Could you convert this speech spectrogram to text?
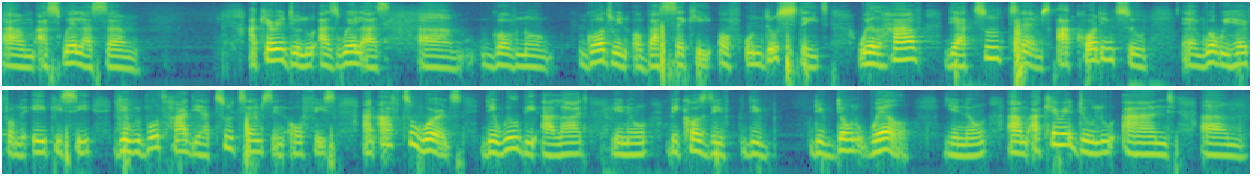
um, as well as um, Akeredolu, as well as um, Governor Godwin Obaseki of Ondo State will have their two terms according to um, what we heard from the APC. They will both have their two terms in office, and afterwards they will be allowed, you know, because they've they've they've done well you know, um, Akeredolu and um,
